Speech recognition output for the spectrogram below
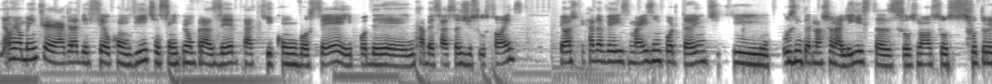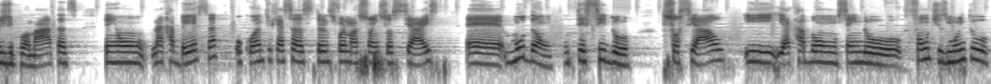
Não, realmente é agradecer o convite, é sempre um prazer estar aqui com você e poder encabeçar essas discussões. Eu acho que é cada vez mais importante que os internacionalistas, os nossos futuros diplomatas, tenham na cabeça o quanto que essas transformações sociais é, mudam o tecido social e, e acabam sendo fontes muito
